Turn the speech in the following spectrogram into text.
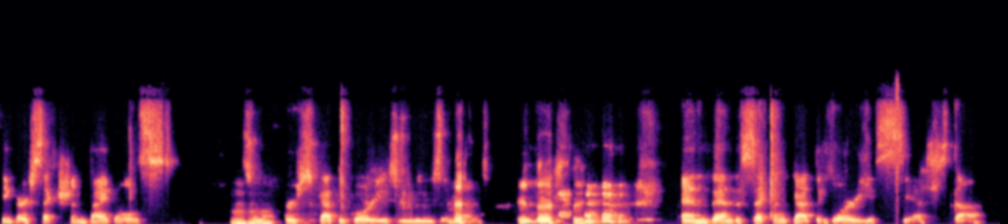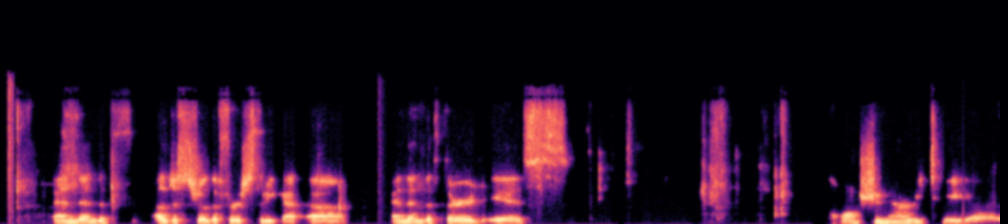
think are section titles. So Mhm. my first category is lose and. Interesting. and then the second category is siesta. And then the I'll just show the first three cat uh and then the third is cautionary tale.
